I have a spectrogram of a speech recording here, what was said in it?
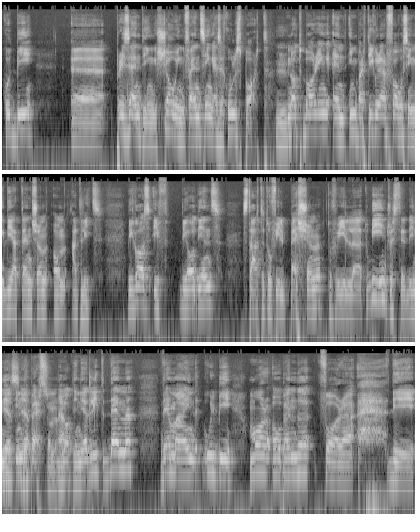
could be uh, presenting showing fencing as a cool sport not boring and in particular focusing the attention on athletes because if the audience start to feel passion to feel uh, to be interested in, Yes, in yeah. the person Yeah. not in the athlete then their mind will be more opened for uh, the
